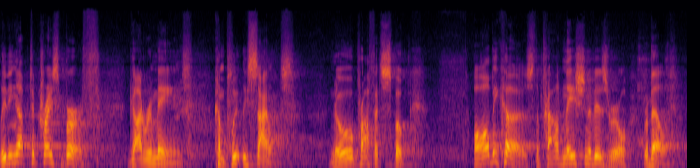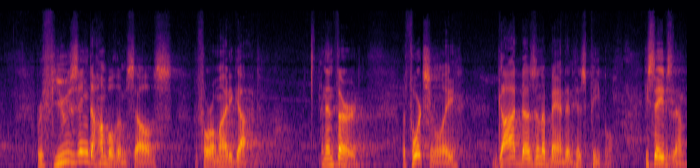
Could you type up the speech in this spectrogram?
leading up to Christ's birth, God remained completely silent. No prophets spoke. All because the proud nation of Israel rebelled, refusing to humble themselves before Almighty God. And then, third, but fortunately, God doesn't abandon his people, he saves them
